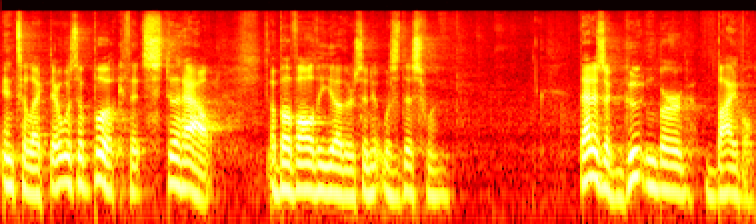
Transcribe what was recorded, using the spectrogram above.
intellect, there was a book that stood out above all the others, and it was this one. That is a Gutenberg Bible.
